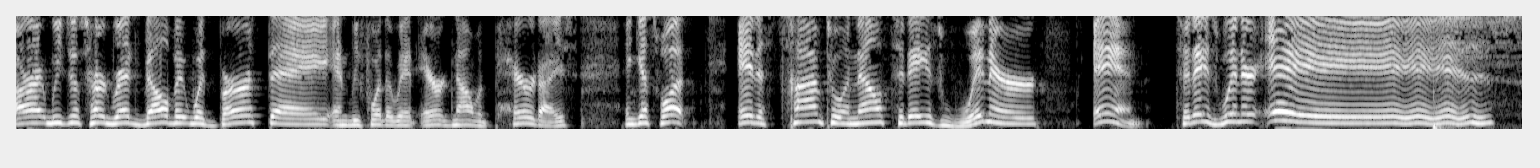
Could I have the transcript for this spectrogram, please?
All right, we just heard Red Velvet with Birthday, and before that, we had Eric Nam with Paradise. And guess what? It is time to announce today's winner. And today's winner is.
